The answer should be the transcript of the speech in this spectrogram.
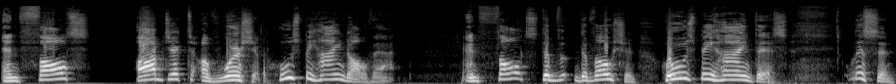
and false object of worship. Who's behind all that? And false dev- devotion. Who's behind this? Listen,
